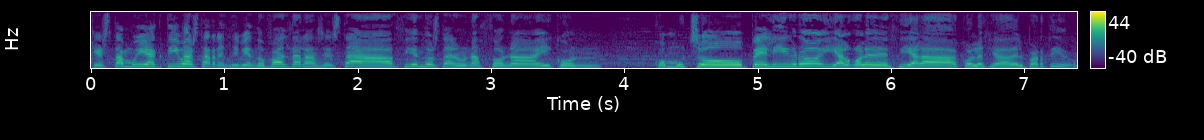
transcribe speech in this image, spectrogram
que está muy activa, está recibiendo faltas, las está haciendo, está en una zona ahí con, con mucho peligro y algo le decía la colegiada del partido.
